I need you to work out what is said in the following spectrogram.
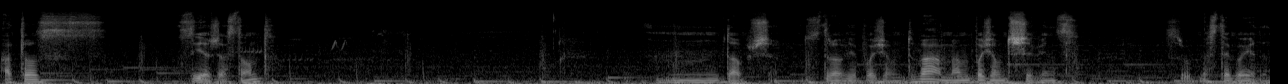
a to z... zjeżdża stąd. Dobrze. Zdrowie poziom 2, mamy poziom 3, więc zróbmy z tego jeden.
